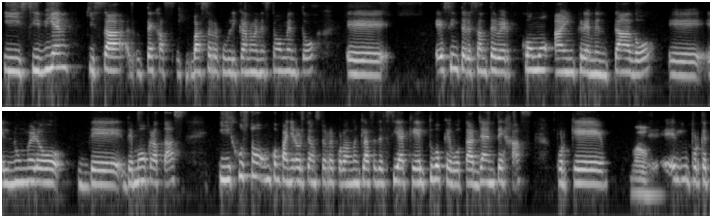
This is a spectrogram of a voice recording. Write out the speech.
Y si bien quizá Texas va a ser republicano en este momento, eh, es interesante ver cómo ha incrementado eh, el número de demócratas. Y justo un compañero, ahorita me estoy recordando en clases, decía que él tuvo que votar ya en Texas porque, eh, porque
